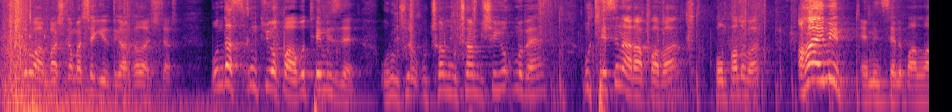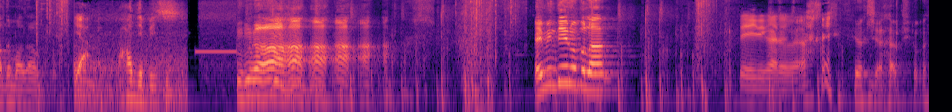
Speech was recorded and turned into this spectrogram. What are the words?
Dur bakalım başka maça girdik arkadaşlar. Bunda sıkıntı yok baba bu temizdi. Oğlum şöyle uçan uçan bir şey yok mu be? Bu kesin Arap baba. Pompalı var. Aha Emin. Emin seni banladım adam. Ya hadi biz. Emin değil mi bu lan? Değil galiba. Yok şaka yapıyorum.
